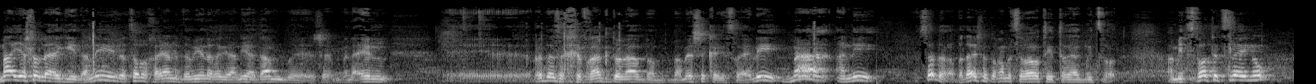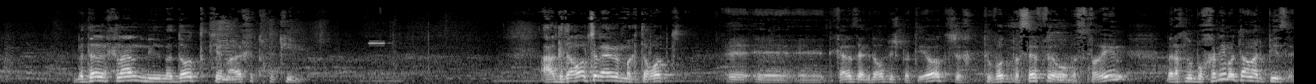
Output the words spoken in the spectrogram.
מה יש לו להגיד? אני, לצורך העניין, נדמיין לרגע, אני אדם אה, שמנהל, אה, לא יודע איזה חברה גדולה במשק הישראלי, מה אני, בסדר, ודאי שהתורה מצווה אותי תרי"ג מצוות. המצוות אצלנו בדרך כלל נלמדות כמערכת חוקים. ההגדרות שלהם הן הגדרות, אה, תקרא לזה הגדרות משפטיות, שכתובות בספר או בספרים, ואנחנו בוחנים אותן על פי זה.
